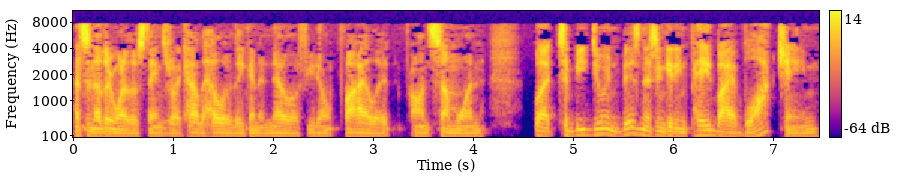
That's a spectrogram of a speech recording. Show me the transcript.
That's another one of those things where like, how the hell are they going to know if you don't file it on someone? But to be doing business and getting paid by a blockchain,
